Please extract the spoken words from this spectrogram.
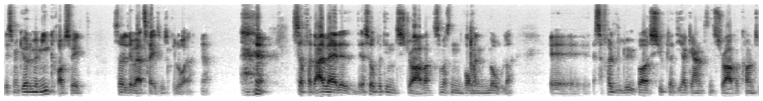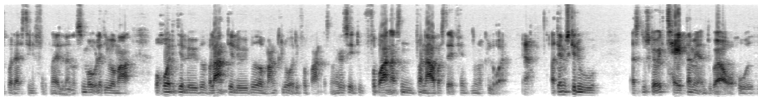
hvis man gjorde det med min kropsvægt, så ville det være 3000 kalorier. ja. så for dig, hvad er det? Jeg så på din Strava, som er sådan, hvor man måler. Øh, altså folk, løber og cykler, de har gerne sådan en Strava-konto på deres telefoner eller andet, så måler de, hvor, meget, hvor hurtigt de har løbet, hvor langt de har løbet, og hvor mange kalorier de forbrændt. Og sådan. Jeg kan se, at du forbrænder sådan på en arbejdsdag 1500 kalorier. ja. Og dem skal du, altså du skal jo ikke tabe dig mere, end du gør overhovedet.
